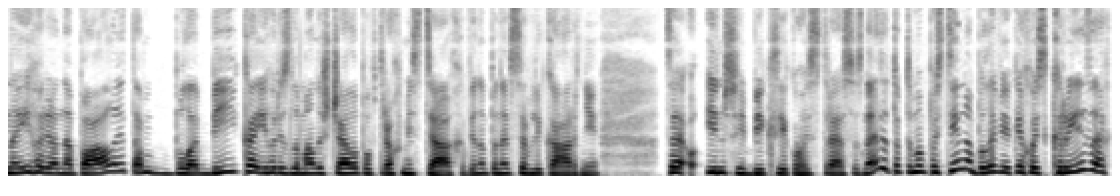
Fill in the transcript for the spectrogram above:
На Ігоря напали, там була бійка, Ігорі зламали щелепу в трьох місцях. Він опинився в лікарні. Це інший бік якогось стресу. Знаєте, тобто ми постійно були в якихось кризах,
